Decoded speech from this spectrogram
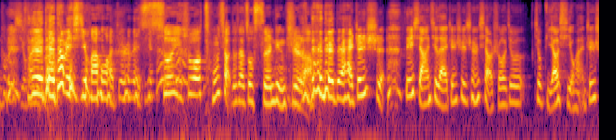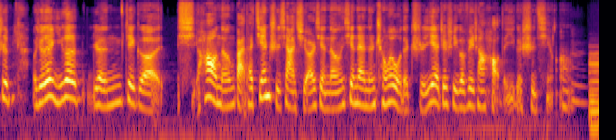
特别喜欢，对对，特别喜欢我，就是每天。所以说从小就在做私人定制了。对对对，还真是。所以想起来，真是从小时候就就比较喜欢，真是我觉得一个人这个。喜好能把它坚持下去，而且能现在能成为我的职业，这是一个非常好的一个事情，嗯。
